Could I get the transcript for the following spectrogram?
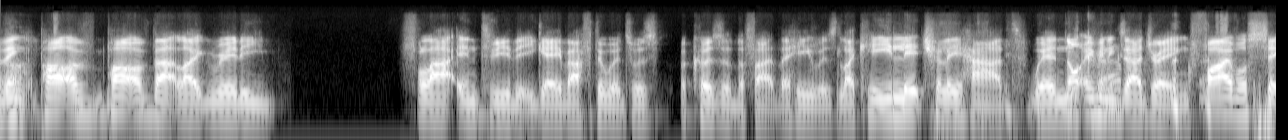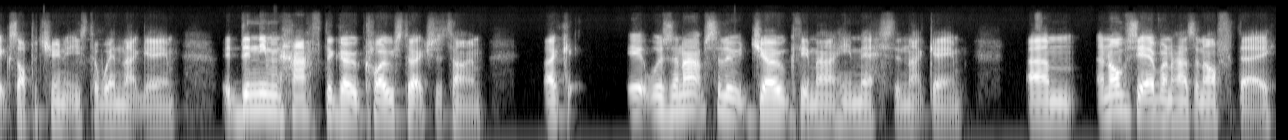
I think Oh. part of part of that like really flat interview that he gave afterwards was because of the fact that he was like he literally had we're not even exaggerating five or six opportunities to win that game. It didn't even have to go close to extra time. Like it was an absolute joke the amount he missed in that game. Um, and obviously everyone has an off day.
